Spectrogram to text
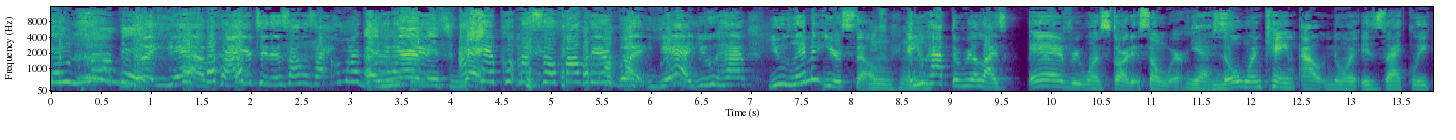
They love it. But yeah, prior to this, I was like, oh my A god, I can't- nervous I can't put myself out there. But yeah, you have you limit yourself, mm-hmm. and you have to realize everyone started somewhere. Yes. no one came out knowing exactly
